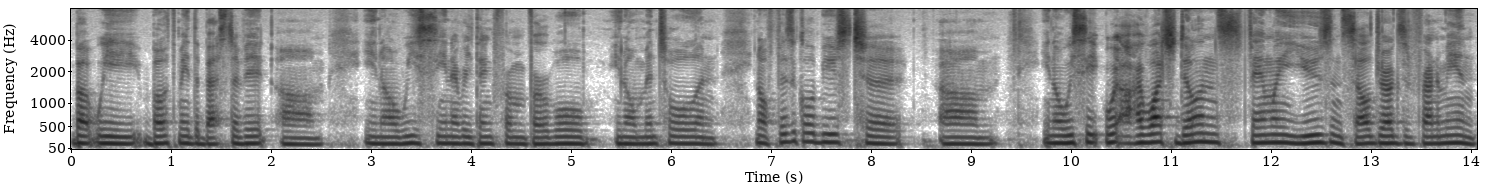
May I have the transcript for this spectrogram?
but we both made the best of it. Um, you know, we seen everything from verbal, you know, mental and you know physical abuse to um, you know, we see. We, I watched Dylan's family use and sell drugs in front of me, and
